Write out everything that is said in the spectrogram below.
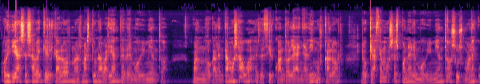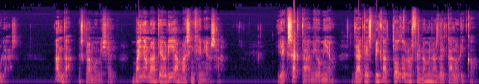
Hoy día se sabe que el calor no es más que una variante del movimiento. Cuando calentamos agua, es decir, cuando le añadimos calor, lo que hacemos es poner en movimiento sus moléculas. Anda, exclamó Michel, vaya una teoría más ingeniosa. Y exacta, amigo mío, ya que explica todos los fenómenos del calórico.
